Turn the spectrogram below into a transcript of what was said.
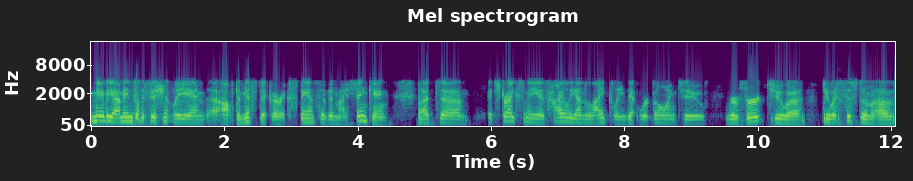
maybe I'm insufficiently um, optimistic or expansive in my thinking, but uh, it strikes me as highly unlikely that we're going to revert to a to a system of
